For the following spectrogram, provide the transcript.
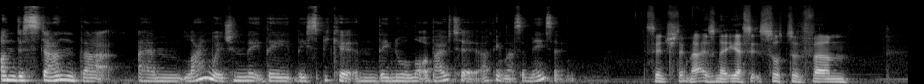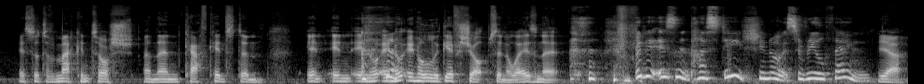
understand that um, language and they, they, they speak it and they know a lot about it. I think that's amazing. It's interesting that, isn't it? Yes, it's sort of um, it's sort of Mackintosh and then Cath Kidston in in, in, in, in all the gift shops in a way, isn't it? but it isn't pastiche, you know. It's a real thing. Yeah.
